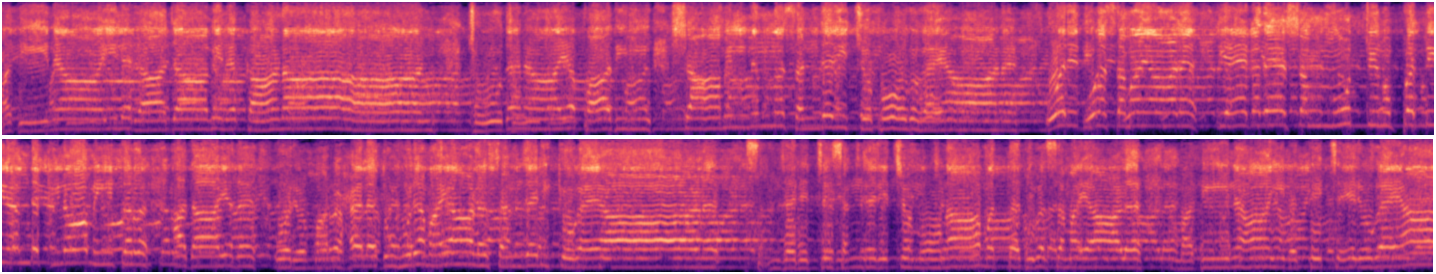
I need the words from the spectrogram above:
മദീനായിലെ രാജാവിനെ കാണാൻ ചൂതനായ പാതിരി ഷാമിൽ നിന്ന് സഞ്ചരിച്ചു പോകുകയാണ് ഒരു ദിവസം അയാൾ ഏകദേശം നൂറ്റി മുപ്പത്തിരണ്ട് കിലോമീറ്റർ അതായത് ഒരു മർഹല ദൂരം അയാൾ സഞ്ചരിക്കുകയാണ്. സഞ്ചരിച്ച് സഞ്ചരിച്ച് മൂന്നാമത്തെ ദിവസം അയാൾ മദീനായിൽ എത്തിച്ചേരുകയാണ്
